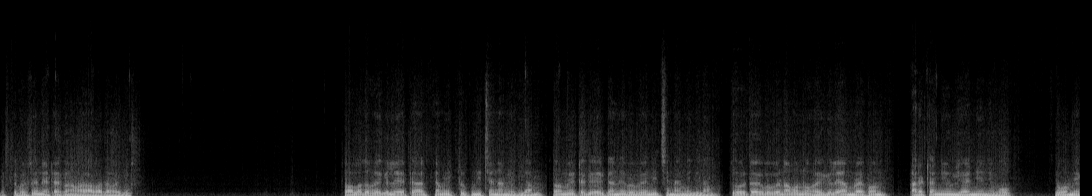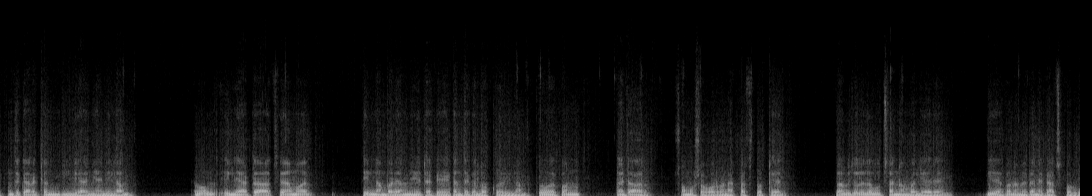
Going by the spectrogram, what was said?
দেখতে পাচ্ছেন, এটা এখন আমার আলাদা হয়ে গেছে। তো আলাদা হয়ে গেলে এটাকে আমি একটু নিচে নামিয়ে দিলাম। তো আমি এটাকে এখানে এভাবে নিচে নামিয়ে দিলাম। তো এটা এভাবে নামানো হয়ে গেলে আমরা এখন আরেকটা নিউ লেয়ার নিয়ে নেব। তো আমি এখান থেকে আরেকটা লেয়ার নিয়ে নিলাম। এবং এই লেয়ারটা আছে আমার তিন নাম্বারে আমি এটাকে এখান থেকে লক করে দিলাম। তো এখন এটা আর সমস্যা করবে না কাজ করতে। তো আমি চলে যাব চার নাম্বার লেয়ারে গিয়ে এখন আমি এখানে কাজ করব।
